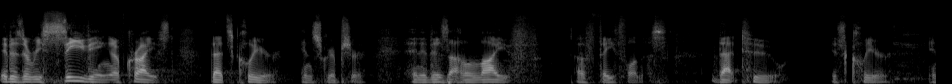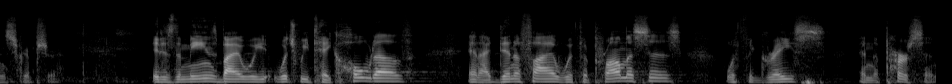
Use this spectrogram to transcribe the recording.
it is a receiving of Christ that's clear in Scripture. And it is a life of faithfulness. That too is clear in Scripture. It is the means by we, which we take hold of and identify with the promises, with the grace, and the person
